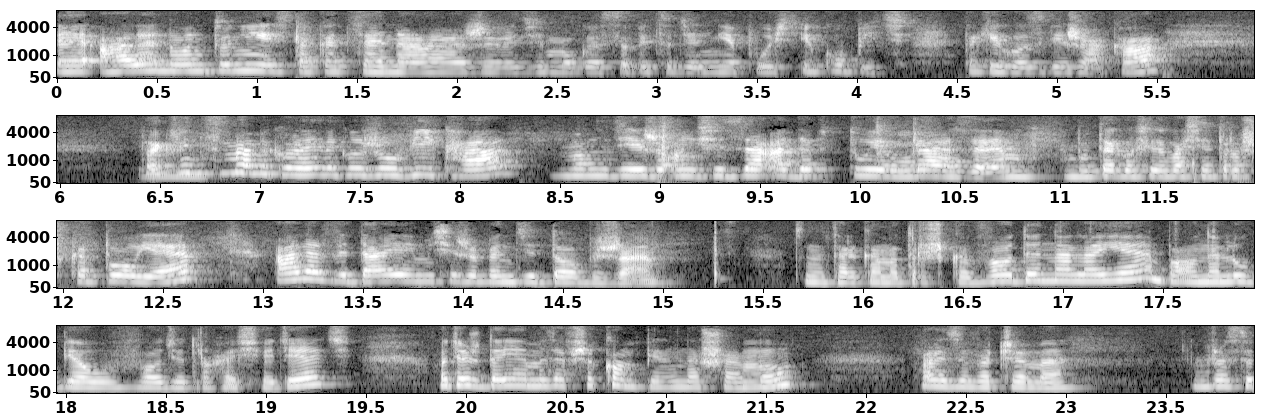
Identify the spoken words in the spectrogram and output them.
e, ale no to nie jest taka cena, że wiecie, mogę sobie codziennie pójść i kupić takiego zwierzaka. Tak więc mamy kolejnego żółwika. Mam nadzieję, że oni się zaadaptują razem, bo tego się właśnie troszkę boję, ale wydaje mi się, że będzie dobrze. To Natalka ma troszkę wody naleje, bo one lubią w wodzie trochę siedzieć. Chociaż dajemy zawsze kąpiel naszemu, ale zobaczymy. Po prostu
